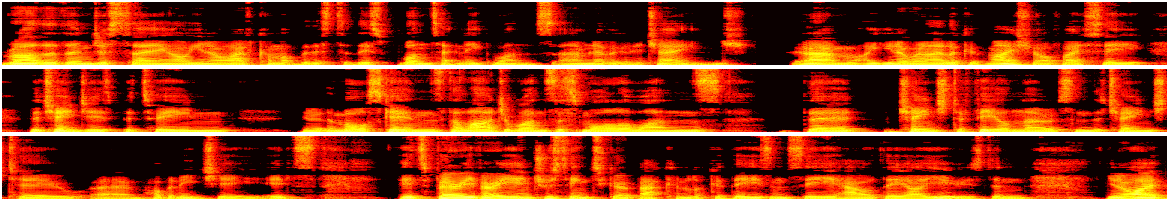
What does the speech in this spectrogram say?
rather than just saying, "Oh, you know, I've come up with this this one technique once and I'm never going to change." Um, you know, when I look at my shelf, I see the changes between you know the Moleskines, the larger ones, the smaller ones, the change to field notes, and the change to um, Hobonichi. It's it's very very interesting to go back and look at these and see how they are used. And you know, I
